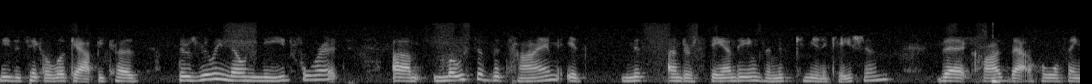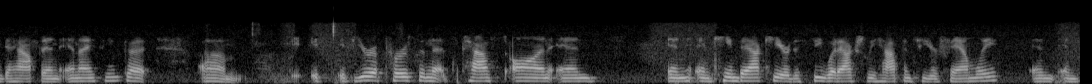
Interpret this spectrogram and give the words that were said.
need to take a look at because there's really no need for it. Um, most of the time, it's misunderstandings and miscommunications that caused that whole thing to happen. And I think that um, if, if you're a person that's passed on and and and came back here to see what actually happened to your family and and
